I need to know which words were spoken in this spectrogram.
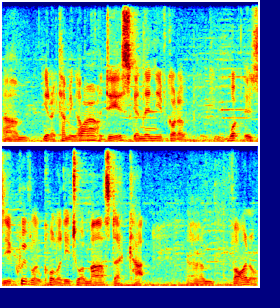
um, you know, coming up Wow. off the disc. And then you've got a what is the equivalent quality to a master cut um, vinyl.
